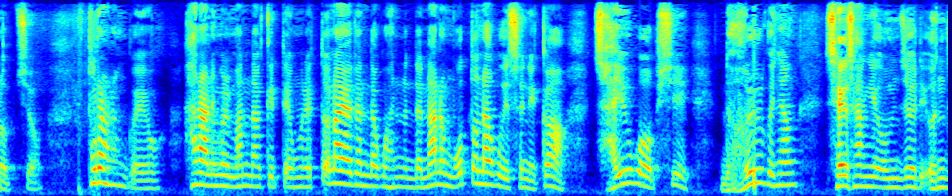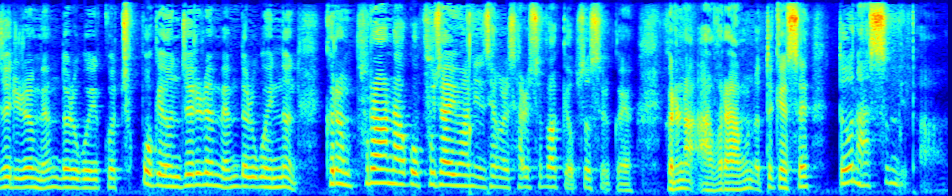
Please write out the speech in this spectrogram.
없죠. 불안한 거예요. 하나님을 만났기 때문에 떠나야 된다고 했는데 나는 못 떠나고 있으니까 자유가 없이 늘 그냥 세상의 언저리, 언저리를 맴돌고 있고 축복의 언저리를 맴돌고 있는 그런 불안하고 부자유한 인생을 살 수밖에 없었을 거예요. 그러나 아브라함은 어떻게 했어요? 떠났습니다.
